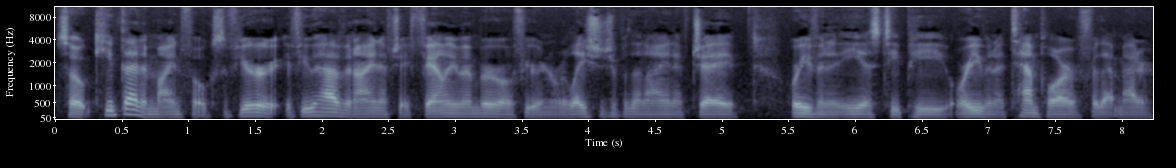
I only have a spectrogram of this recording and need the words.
So keep that in mind, folks. If you're if you have an INFJ family member, or if you're in a relationship with an INFJ, or even an ESTP, or even a Templar for that matter,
